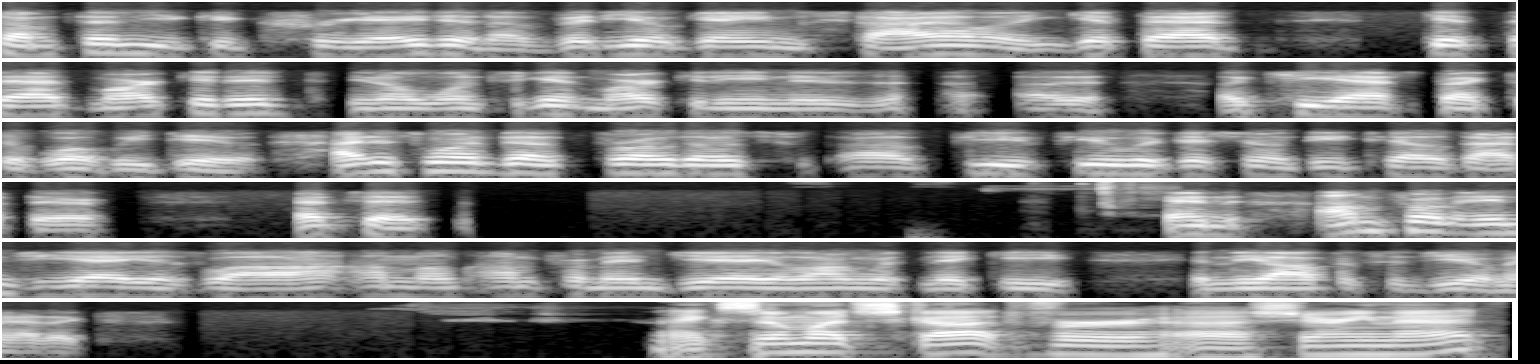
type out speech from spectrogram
something you could create in a video game style and get that get that marketed, you know, once again, marketing is a, a key aspect of what we do. I just wanted to throw those uh, few few additional details out there. That's it. And I'm from NGA as well. I'm I'm from NGA along with Nikki in the Office of Geomatics. Thanks so much, Scott, for uh, sharing that.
